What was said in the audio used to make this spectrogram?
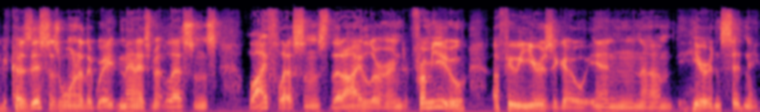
because this is one of the great management lessons life lessons that i learned from you a few years ago in um, here in sydney.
